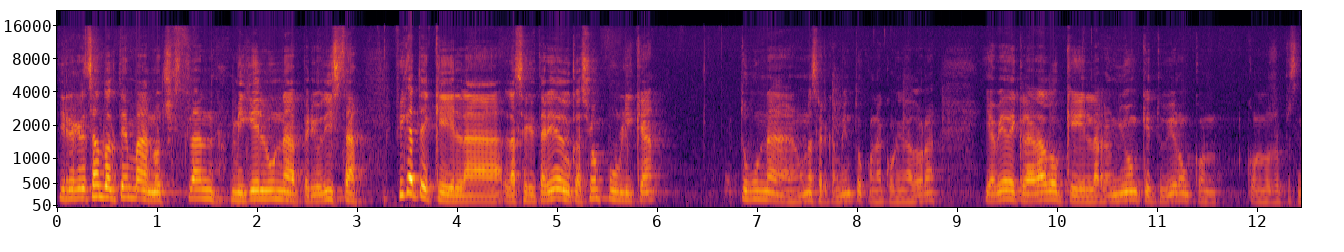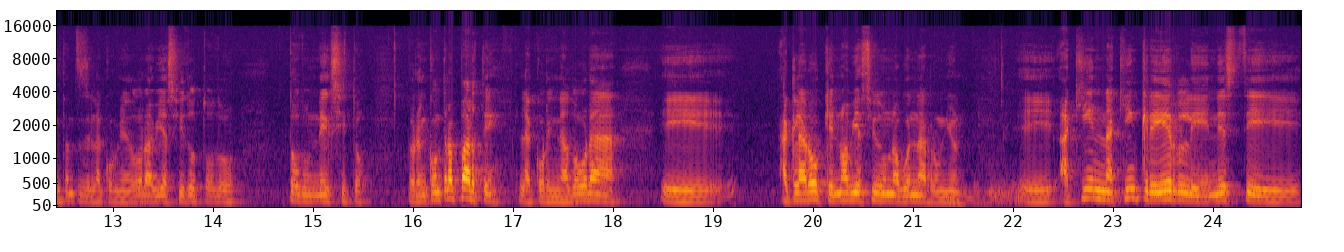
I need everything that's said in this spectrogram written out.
Y regresando al tema Nochixtlán, Miguel Luna, periodista, fíjate que la, Secretaría de Educación Pública tuvo un acercamiento con la coordinadora y había declarado que la reunión que tuvieron con, con los representantes de la coordinadora había sido todo, todo un éxito. Pero en contraparte, la coordinadora eh, aclaró que no había sido una buena reunión. Eh, ¿a, quién, ¿A quién creerle en, este,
